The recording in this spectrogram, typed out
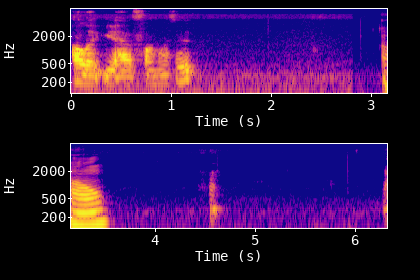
I'll let you have fun with it. Oh.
